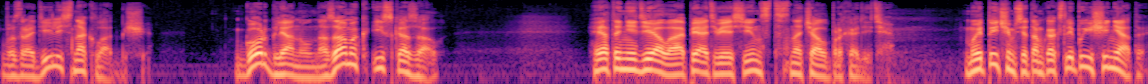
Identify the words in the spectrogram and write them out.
Возродились на кладбище. Гор глянул на замок и сказал: "Это не дело, опять весь инст сначала проходить. Мы тычемся там как слепые щенята.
